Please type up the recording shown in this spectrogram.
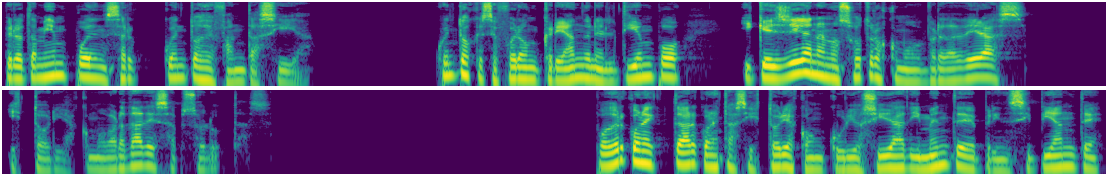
Pero también pueden ser cuentos de fantasía, cuentos que se fueron creando en el tiempo y que llegan a nosotros como verdaderas historias, como verdades absolutas. Poder conectar con estas historias con curiosidad y mente de principiante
